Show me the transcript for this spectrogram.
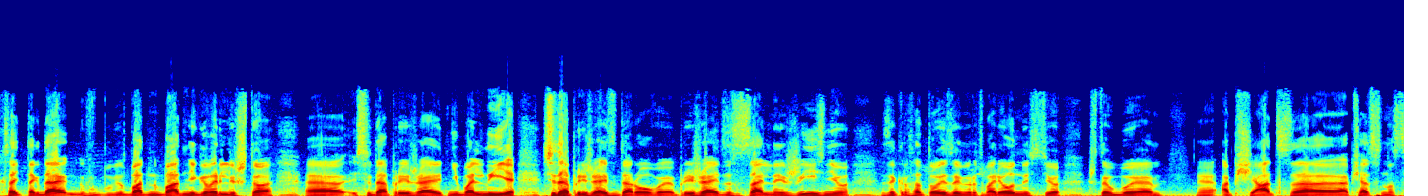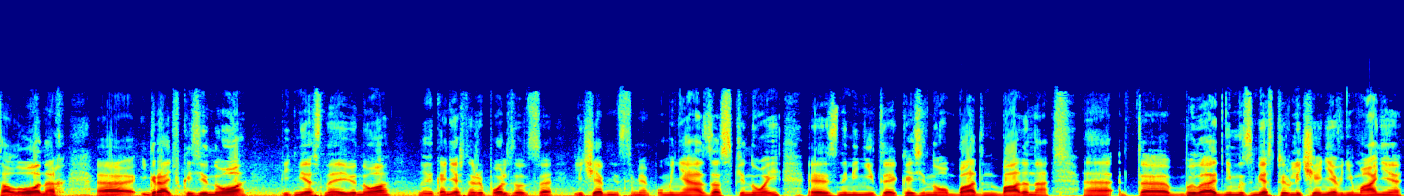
кстати, тогда в Баден-Бадене говорили, что э, сюда приезжают не больные, сюда приезжают здоровые, приезжают за социальной жизнью, за красотой, за умиротворенностью, чтобы э, общаться, общаться на салонах, играть в казино, пить местное вино, ну и, конечно же, пользоваться лечебницами. У меня за спиной э, знаменитое казино Баден-Бадена. Э, это было одним из мест привлечения внимания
